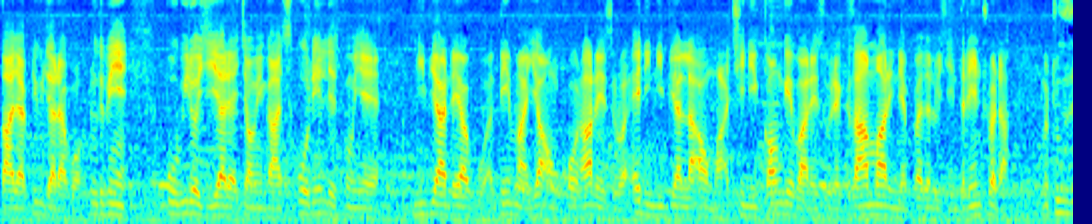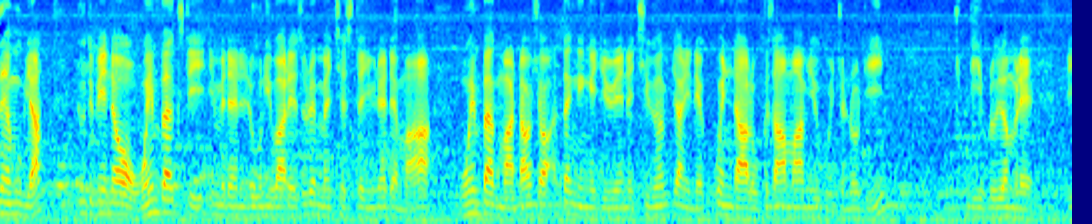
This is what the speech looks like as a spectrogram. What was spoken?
သားကြပြုကြတာပေါ့သူသဖြင့်ပို့ပြီးတော့ရေးရတဲ့အကြောင်းရင်းက Sporting Lisbon ရဲ့နီးပြတယောက်ကိုအသင်းမှာရောက်အောင်ခေါ်ထားတယ်ဆိုတော့အဲ့ဒီနီးပြလက်အောက်မှာအချိန်ကြီးကောင်းခဲ့ပါတယ်ဆိုတဲ့ကစားသမားတွေနဲ့ပတ်သက်လို့ရှိရင်သတင်းထွက်တာမထူးဆန်းဘူးဗျာသူသဖြင့်တော့ wing backs တွေ immediate လိုနေပါတယ်ဆိုတော့ Manchester United မှာ wing back မှာတောက်လျှောက်အသက်ငယ်ငယ်ရွယ်ရွယ်နဲ့ခြေသွမ်းပြနေတဲ့ Quinta လိုကစားသမားမျိုးကိုကျွန်တော်တို့ဒီဒီဘယ်လိုပြောမလဲ ဒီ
